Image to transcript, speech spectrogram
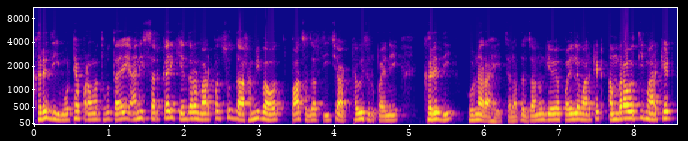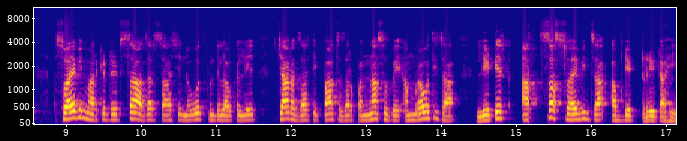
खरेदी मोठ्या प्रमाणात होत आहे आणि सरकारी केंद्रामार्फत सुद्धा हमी भावात पाच हजार तीनशे अठ्ठावीस रुपयाने खरेदी होणार आहे. चला तर जाणून घेऊया पहिलं market Amravati market. Soybean market rate सहा हजार सहाशे नव्वद क्विंटल अवकाले चार हजार ते पाच हजार पन्नास रुपये अमरावतीचा लेटेस्ट आजचा सोयाबीनचा अपडेट रेट आहे.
